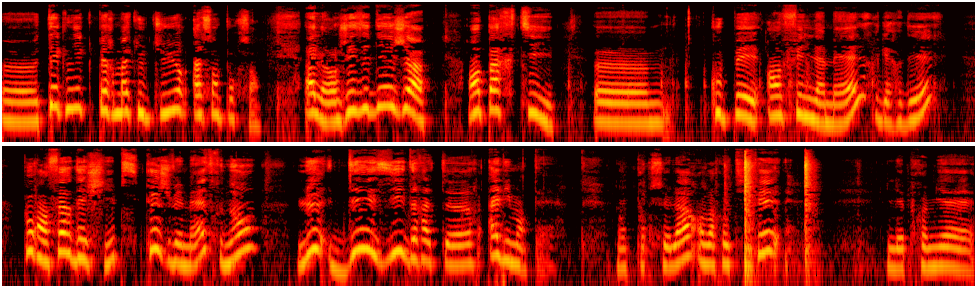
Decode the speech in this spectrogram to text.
Euh, technique permaculture à 100%. Alors, je les ai déjà en partie euh, coupés en fines lamelles. Regardez pour en faire des chips que je vais mettre dans le déshydrateur alimentaire. Donc pour cela, on va retirer les premières.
